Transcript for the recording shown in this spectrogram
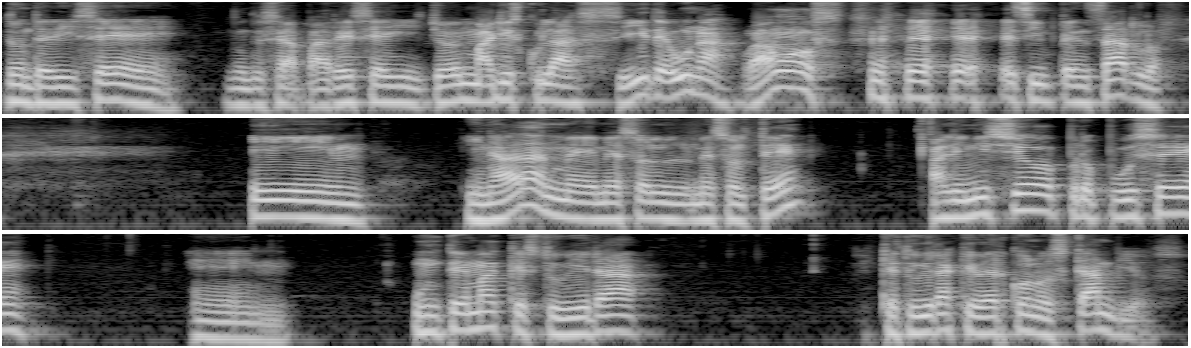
donde dice donde se aparece ahí, yo en mayúsculas, sí, de una, vamos, sin pensarlo. Y, nada, me, solté. Al inicio propuse em, un tema que estuviera, que tuviera que ver con los cambios.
